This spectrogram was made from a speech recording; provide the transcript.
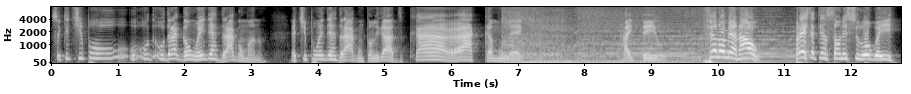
Isso aqui é tipo o, o, o dragão, o Ender Dragon, mano. É tipo um Ender Dragon, tão ligado? Caraca, moleque. Hytale. Fenomenal! Preste atenção nesse logo aí.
